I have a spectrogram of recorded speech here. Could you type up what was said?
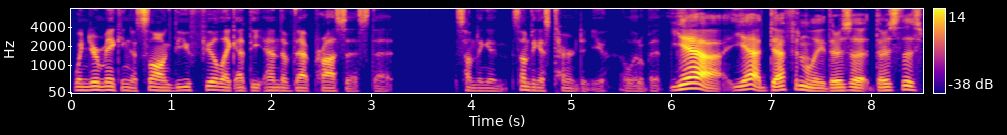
when you're making a song, do you feel like at the end of that process that something in something has turned in you a little bit? Yeah, yeah, definitely. There's a there's this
